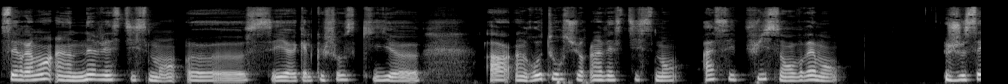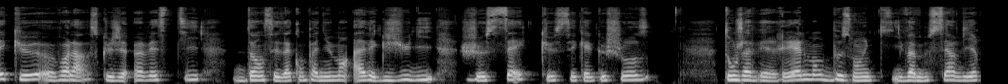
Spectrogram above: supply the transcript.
C'est vraiment un investissement euh, c'est quelque chose qui a un retour sur investissement assez puissant vraiment je sais que euh, voilà ce que j'ai investi dans ces accompagnements avec Julie, je sais que c'est quelque chose dont j'avais réellement besoin qui va me servir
